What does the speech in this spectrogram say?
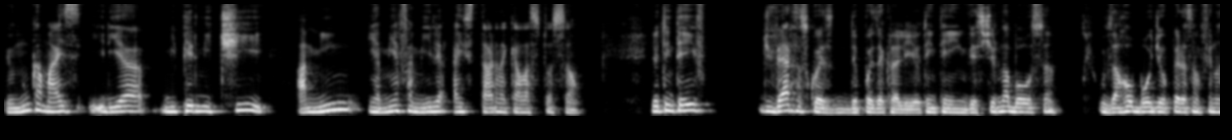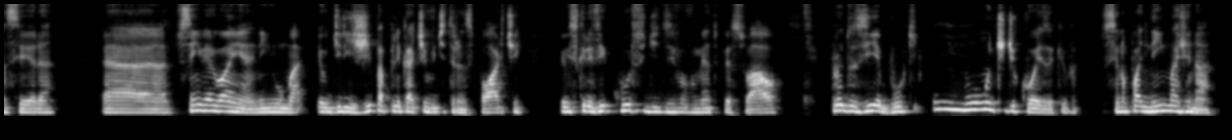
Eu nunca mais iria me permitir a mim e a minha família a estar naquela situação. Eu tentei diversas coisas depois daquilo ali. Eu tentei investir na bolsa, usar robô de operação financeira, uh, sem vergonha nenhuma. Eu dirigi para aplicativo de transporte, eu escrevi curso de desenvolvimento pessoal, produzi e-book, um monte de coisa que você não pode nem imaginar.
